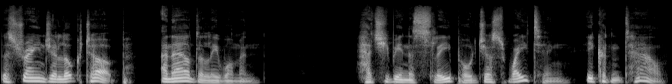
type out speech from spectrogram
The stranger looked up, an elderly woman. Had she been asleep or just waiting? He couldn't tell.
